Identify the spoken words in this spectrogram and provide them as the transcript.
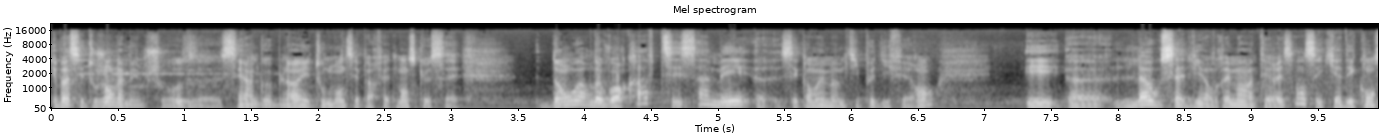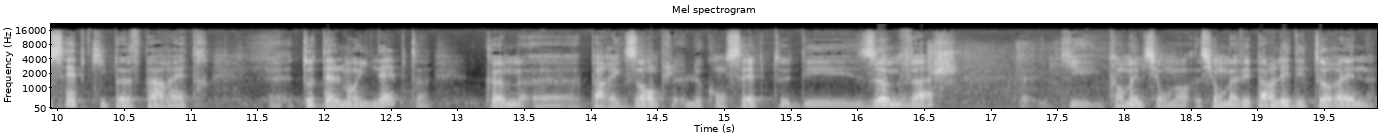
eh ben c'est toujours la même chose, c'est un gobelin et tout le monde sait parfaitement ce que c'est. Dans World of Warcraft, c'est ça, mais euh, c'est quand même un petit peu différent. Et euh, là où ça devient vraiment intéressant, c'est qu'il y a des concepts qui peuvent paraître euh, totalement ineptes, comme par exemple le concept des hommes vaches, qui quand même si on, si on m'avait parlé des taurennes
